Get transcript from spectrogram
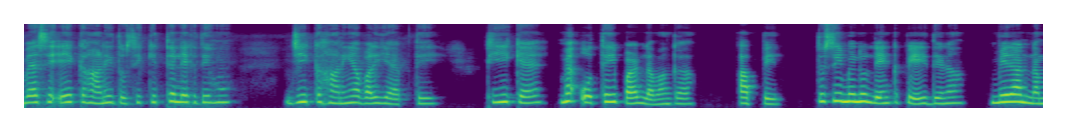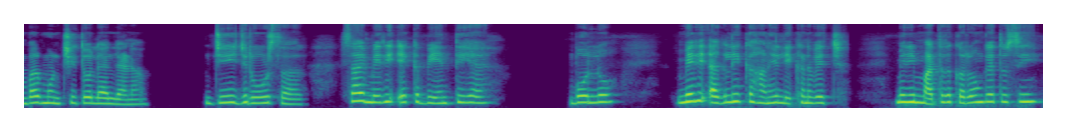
ਵੈਸੇ ਇਹ ਕਹਾਣੀ ਤੁਸੀਂ ਕਿੱਥੇ ਲਿਖਦੇ ਹੋ? ਜੀ ਕਹਾਣੀਆਂ ਵਾਲੀ ਐਪ ਤੇ। ਠੀਕ ਹੈ, ਮੈਂ ਉੱਥੇ ਹੀ ਪੜ੍ਹ ਲਵਾਂਗਾ। ਆਪੇ, ਤੁਸੀਂ ਮੈਨੂੰ ਲਿੰਕ ਭੇਜ ਦੇਣਾ। ਮੇਰਾ ਨੰਬਰ ਮੁੰਸ਼ੀ ਤੋਂ ਲੈ ਲੈਣਾ। ਜੀ ਜ਼ਰੂਰ ਸਰ ਸਰ ਮੇਰੀ ਇੱਕ ਬੇਨਤੀ ਹੈ। ਬੋਲੋ, ਮੇਰੀ ਅਗਲੀ ਕਹਾਣੀ ਲਿਖਣ ਵਿੱਚ ਮੇਰੀ ਮਦਦ ਕਰੋਗੇ ਤੁਸੀਂ?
